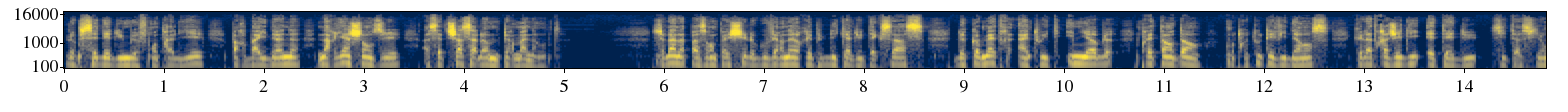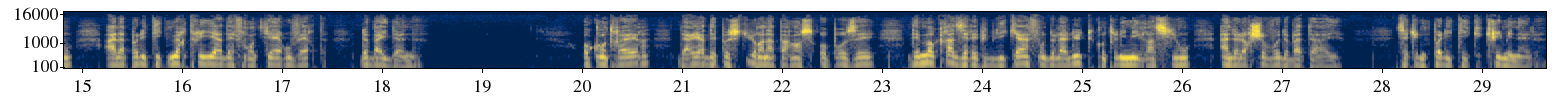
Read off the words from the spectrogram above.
l'obsédé du mur frontalier, par Biden n'a rien changé à cette chasse à l'homme permanente. Cela n'a pas empêché le gouverneur républicain du Texas de commettre un tweet ignoble prétendant, contre toute évidence, que la tragédie était due, à la politique meurtrière des frontières ouvertes de Biden. Au contraire, derrière des postures en apparence opposées, démocrates et républicains font de la lutte contre l'immigration un de leurs chevaux de bataille. C'est une politique criminelle.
